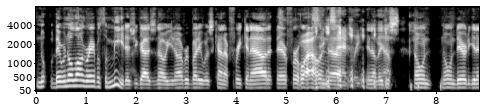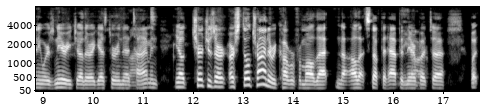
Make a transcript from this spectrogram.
no, they were no longer able to meet, as you guys know. You know, everybody was kind of freaking out at there for a while, and uh, exactly. you know, they Yeah. just no one no one dared to get anywhere near each other. I guess during that Right. time, and you know, churches are are still trying to recover from all that all that stuff that happened They there. are. But uh, but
